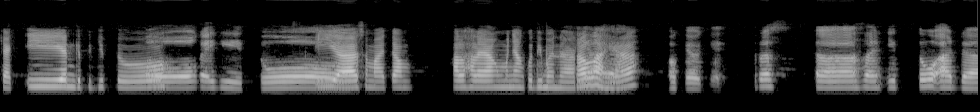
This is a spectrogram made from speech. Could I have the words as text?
check-in gitu-gitu. Oh, kayak gitu. Iya, semacam hal-hal yang menyangkut di bandara Iya lah ya. ya. Oke oke. Terus, eee, selain itu ada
